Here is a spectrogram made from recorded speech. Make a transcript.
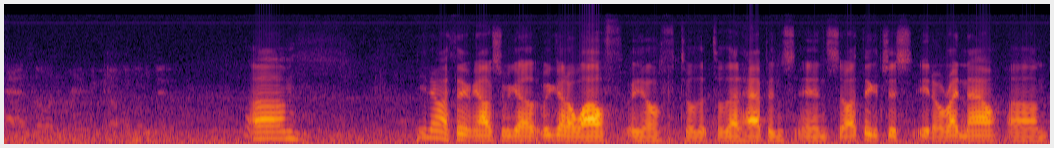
pads on and ramping it up a little bit. Um, you know, I think obviously we got we got a while, you know, till that till that happens, and so I think it's just you know right now, um,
